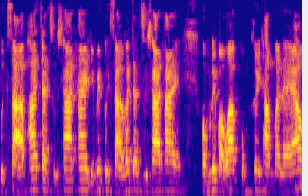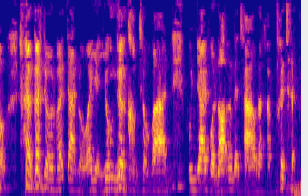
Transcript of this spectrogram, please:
ปรึกษาพระอาจารย์สุชาติให้เดี๋ยวไปปรึกษาพระอาจารย์สุชาติให้ ผมเลยบอกว่าผมเคยทำมาแล้ว ก็โดนพระอาจารย์บอกว่าอย่ายุ่งเรื่องของชาวบ้าน คุณยายปวดเลาะตั้งแต่เช้าแล้วครับพระอาจารย์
